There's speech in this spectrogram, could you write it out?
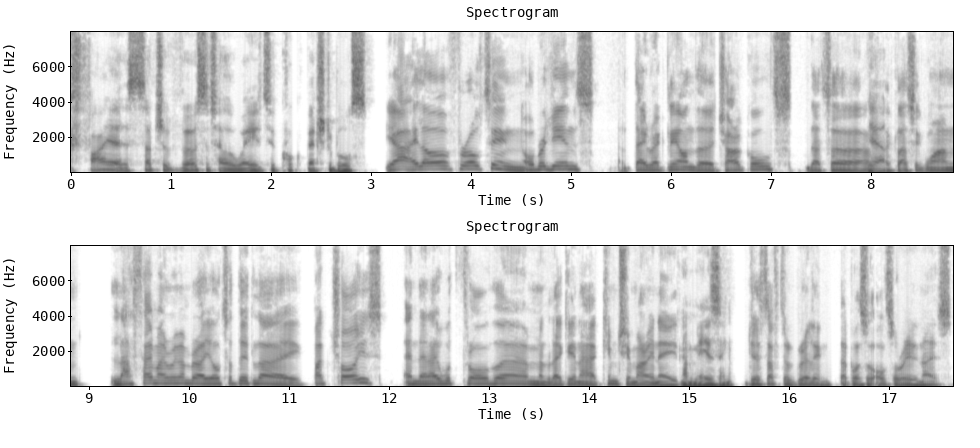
fire is such a versatile way to cook vegetables. Yeah. I love roasting aubergines directly on the charcoals. That's a, Yeah. a classic one. Last time I remember, I also did like pak choys, and then I would throw them like in a kimchi marinade Amazing. just after grilling. That was also really nice.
